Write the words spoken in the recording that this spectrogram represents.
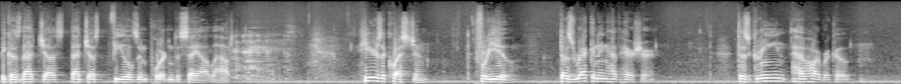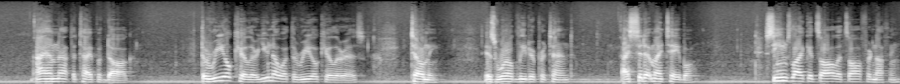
because that just that just feels important to say out loud. Here's a question for you. Does reckoning have hair shirt? Does green have harbor coat? I am not the type of dog. The real killer, you know what the real killer is. Tell me, is world leader pretend? I sit at my table. Seems like it's all, it's all for nothing.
